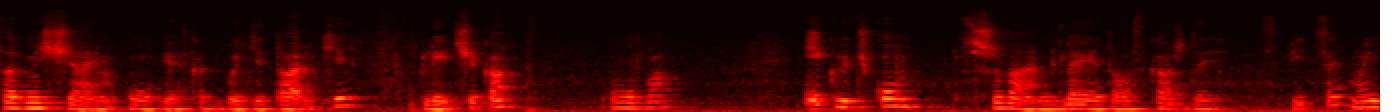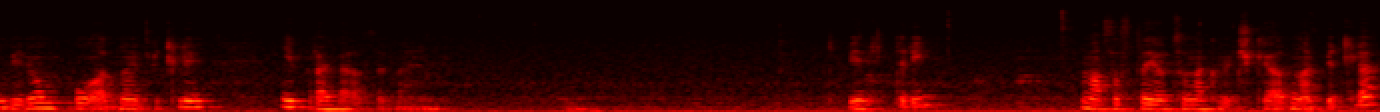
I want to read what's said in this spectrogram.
совмещаем обе как бы детальки плечика оба и крючком сшиваем для этого с каждой спицы мы берем по одной петле и провязываем теперь 3 у нас остается на крючке одна петля.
